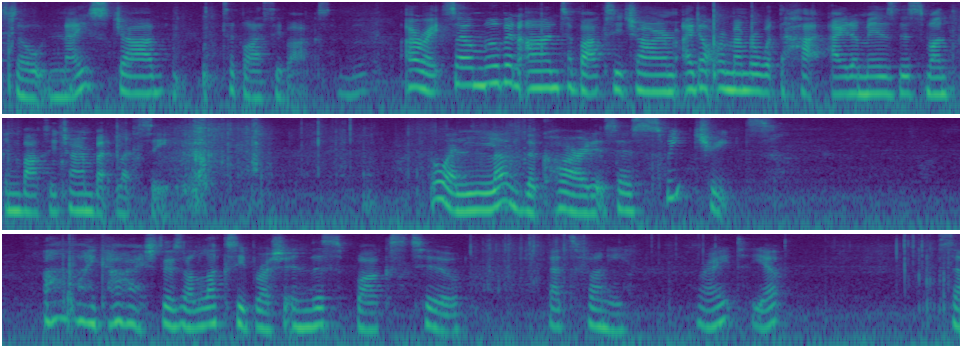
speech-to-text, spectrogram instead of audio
So nice job to Glossybox. All right, so moving on to BoxyCharm. I don't remember what the hot item is this month in BoxyCharm, but let's see. Oh, I love the card. It says sweet treats. Oh my gosh, there's a Luxie brush in this box too. That's funny, right? Yep. So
